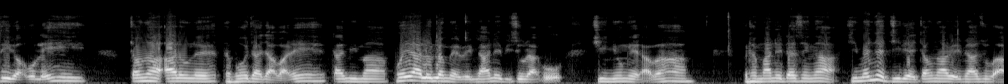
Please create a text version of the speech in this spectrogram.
သိတော့ဘူးလေ။ကျောင်းသားအားလုံးလည်းသဘောကျကြပါတယ်။တိုင်းပြည်မှာဘွယ်ရလို့လက်မဲ့တွေများနေပြီဆိုတာကိုရည်ညွှန်းခဲ့တာပါ။ပထမနေ့တက်စဉ်ကရီမက်ညက်ကြီးတဲ့ကျောင်းသားတွေအများစုဟာ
